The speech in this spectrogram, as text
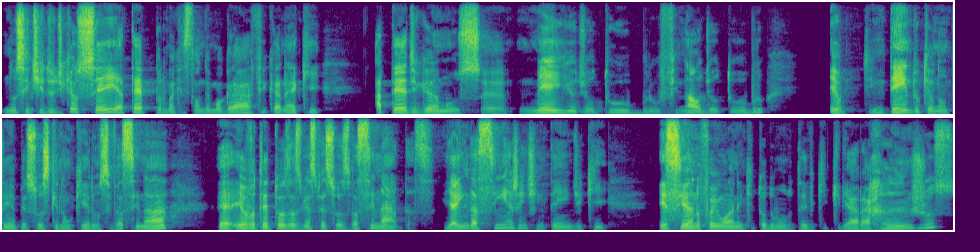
no sentido de que eu sei, até por uma questão demográfica, né, que até, digamos, eh, meio de outubro, final de outubro, eu entendo que eu não tenha pessoas que não queiram se vacinar, eh, eu vou ter todas as minhas pessoas vacinadas. E ainda assim a gente entende que esse ano foi um ano em que todo mundo teve que criar arranjos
